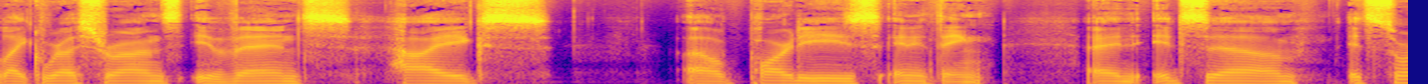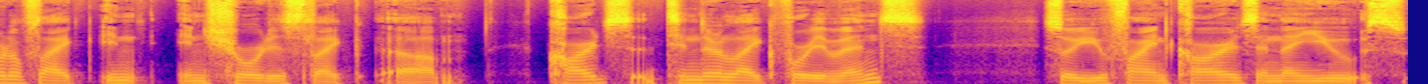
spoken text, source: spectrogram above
like restaurants, events, hikes, uh, parties, anything. And it's um, it's sort of like in in short, it's like um, cards, Tinder, like for events. So you find cards and then you s-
